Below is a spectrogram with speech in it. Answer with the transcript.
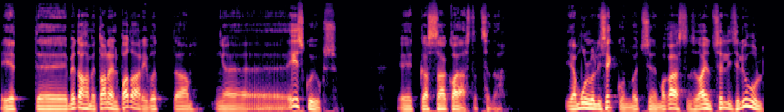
et eh, me tahame Tanel Padari võtta äh, eeskujuks, et kas sa kajastad seda. Ja mul oli sekund, ma ütlesin, et ma kajastan seda ainult sellisel juhul,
